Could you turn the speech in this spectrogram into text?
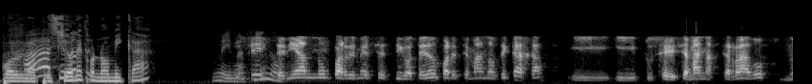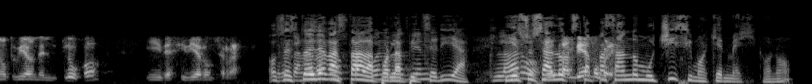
por la Ajá, presión ¿qué no te- económica. Me Pues sí, imagino. tenían un par de meses, digo, tenían un par de semanas de caja y, y pues seis semanas cerrados, no tuvieron el flujo y decidieron cerrar. O sea, estoy no está- devastada bueno, por la más bien- pizzería. Y Claro. eso es algo que también, está hombre. pasando muchísimo aquí en México, ¿no?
